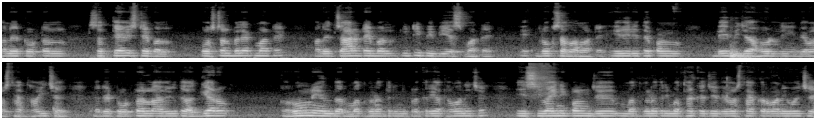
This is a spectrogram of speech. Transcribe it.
અને ટોટલ સત્યાવીસ ટેબલ પોસ્ટલ બેલેટ માટે અને ચાર ટેબલ ઇટીપીબીએસ માટે લોકસભા માટે. એવી રીતે પણ બે બીજા હોલની વ્યવસ્થા થઈ છે એટલે ટોટલ આવી રીતે અગિયાર રૂમની અંદર મતગણતરીની પ્રક્રિયા થવાની છે. એ સિવાયની પણ જે મતગણતરી મથકે જે વ્યવસ્થા કરવાની હોય છે,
